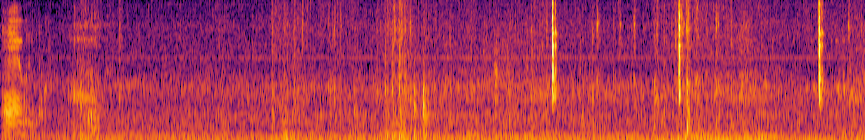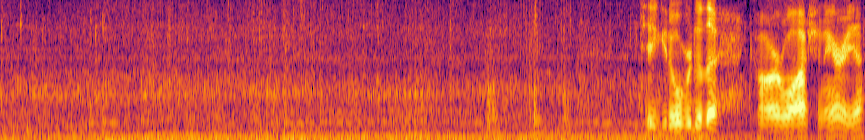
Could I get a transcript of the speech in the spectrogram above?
There we go. Take it over to the car washing area.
